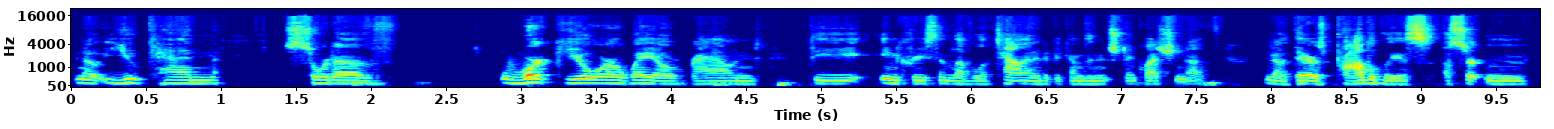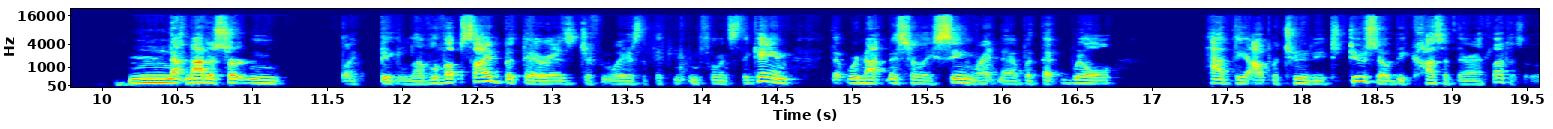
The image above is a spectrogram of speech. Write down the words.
you know, you can sort of work your way around the increase in level of talent. And it becomes an interesting question of, you know, there's probably a, a certain, not, not a certain like big level of upside, but there is different ways that they can influence the game that we're not necessarily seeing right now, but that will have the opportunity to do so because of their athleticism.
